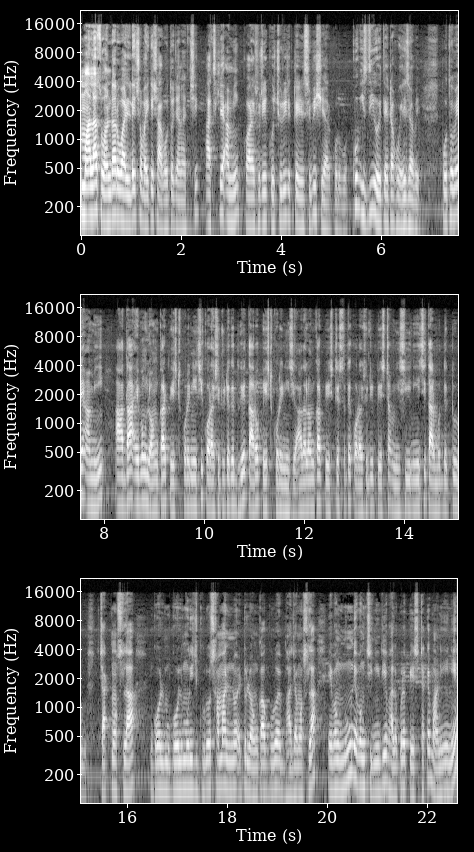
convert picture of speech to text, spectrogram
মালাস ওয়ান্ডার ওয়ার্ল্ডে সবাইকে স্বাগত জানাচ্ছি। আজকে আমি কড়াইশুটির কচুরির একটা রেসিপি শেয়ার করব। খুব ইজি হইতে এটা হয়ে যাবে। প্রথমে আমি আদা এবং লঙ্কার পেস্ট করে নিয়েছি, কড়াইশুটিটাকে ধুয়ে তারও পেস্ট করে নিয়েছি। আদা লঙ্কার পেস্টের সাথে কড়াইশুটির পেস্টটা মিশিয়ে নিয়েছি। তার মধ্যে একটু চাট মশলা, গোল, গোলমরিচ গুঁড়ো, সামান্য একটু লঙ্কা গুঁড়ো, ভাজা মশলা এবং নুন এবং চিনি দিয়ে ভালো করে পেস্টটাকে বানিয়ে নিয়ে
